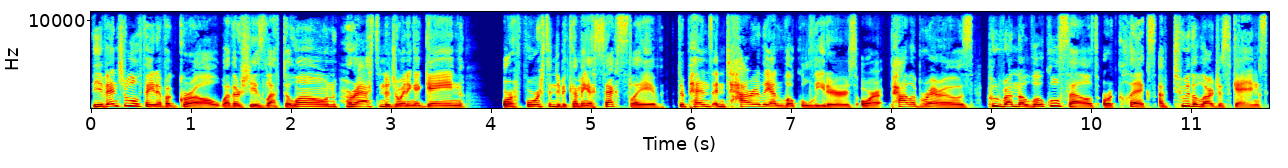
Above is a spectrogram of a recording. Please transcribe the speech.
the eventual fate of a girl, whether she is left alone, harassed into joining a gang, or forced into becoming a sex slave depends entirely on local leaders or palabreros who run the local cells or cliques of two of the largest gangs,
